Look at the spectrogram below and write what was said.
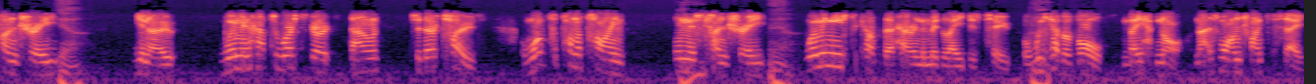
country, yeah. you know, women had to wear skirts down to their toes. Once upon a time in this country, women used to cover their hair in the Middle Ages too, but we have evolved and they have not. And that's what I'm trying to say.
